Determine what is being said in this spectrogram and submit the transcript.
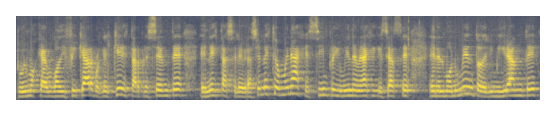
tuvimos que modificar porque él quiere estar presente en esta celebración, este homenaje, simple y humilde homenaje que se hace en el Monumento del Inmigrante,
